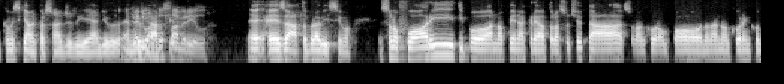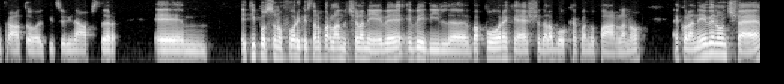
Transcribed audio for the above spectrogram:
come si chiama il personaggio di Andrew, Andrew Eduardo Saveril. Eh, eh, esatto, bravissimo. Sono fuori, tipo hanno appena creato la società, sono ancora un po', non hanno ancora incontrato il tizio di Napster e, ehm, e tipo sono fuori che stanno parlando, c'è la neve e vedi il vapore che esce dalla bocca quando parlano. Ecco, la neve non c'è,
